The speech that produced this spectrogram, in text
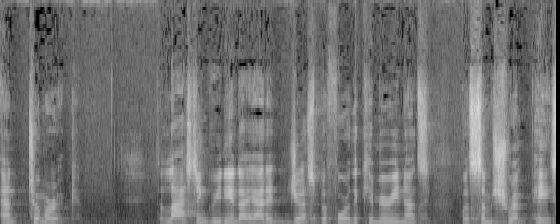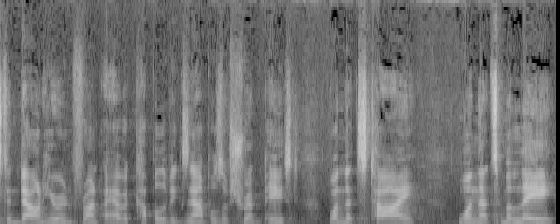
and turmeric. The last ingredient I added just before the Kemiri nuts was some shrimp paste. And down here in front, I have a couple of examples of shrimp paste, one that's Thai, one that's Malay,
